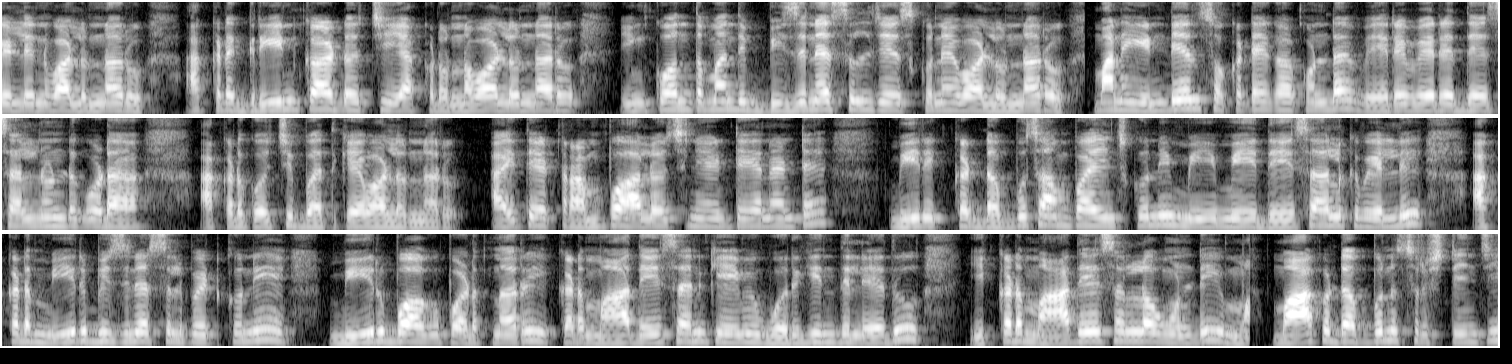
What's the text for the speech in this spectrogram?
వెళ్ళిన వాళ్ళు ఉన్నారు అక్కడ గ్రీన్ కార్డ్ వచ్చి అక్కడ ఉన్న వాళ్ళు ఉన్నారు ఇంకొంతమంది బిజినెస్లు చేసుకునే వాళ్ళు ఉన్నారు మన ఇండియన్స్ ఒకటే కాకుండా వేరే వేరే దేశాల నుండి కూడా అక్కడికి వచ్చి బతికే వాళ్ళు ఉన్నారు అయితే ట్రంప్ ఆలోచన ఏంటి అని అంటే మీరు ఇక్కడ డబ్బు సంపాదించుకుని మీ మీ దేశాలకు వెళ్ళి అక్కడ మీరు బిజినెస్లు పెట్టుకుని మీరు బాగుపడుతున్నారు. ఇక్కడ మా దేశానికి ఏమీ ఒరిగింది లేదు. ఇక్కడ మా దేశంలో ఉండి మాకు డబ్బును సృష్టించి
